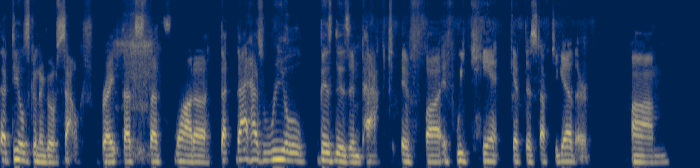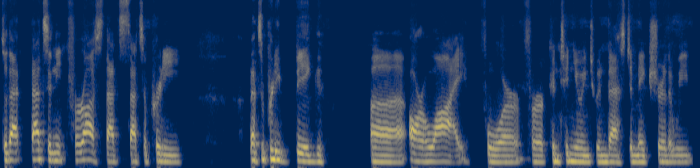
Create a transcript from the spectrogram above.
that deal's going to go south, right? That's that's not a that that has real business impact if uh, if we can't get this stuff together. Um, so that that's a neat for us. That's that's a pretty that's a pretty big uh, ROI for for continuing to invest and make sure that we,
